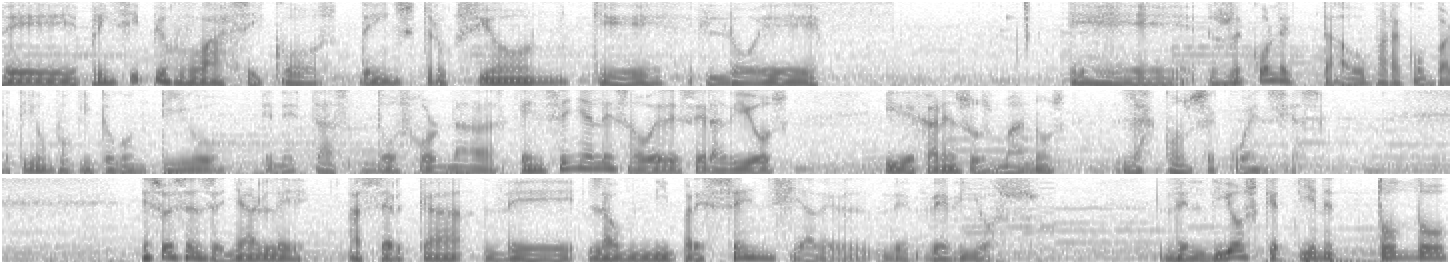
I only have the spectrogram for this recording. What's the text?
de principios básicos de instrucción que lo he recolectado para compartir un poquito contigo en estas dos jornadas. Enséñales a obedecer a Dios y dejar en sus manos las consecuencias. Eso es enseñarle acerca de la omnipresencia de, Dios, del Dios que tiene todo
